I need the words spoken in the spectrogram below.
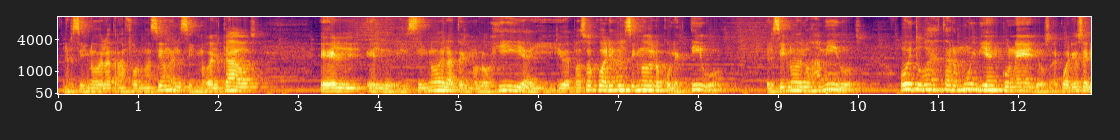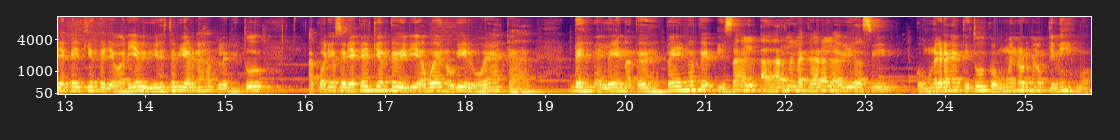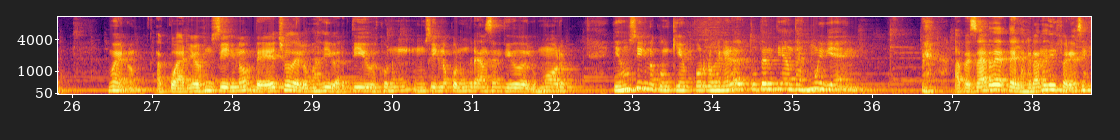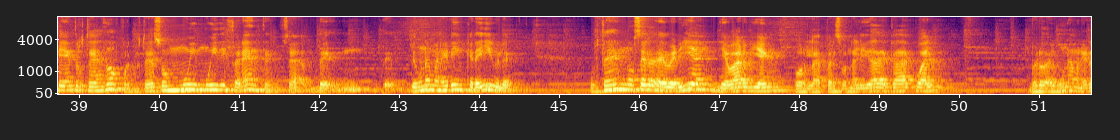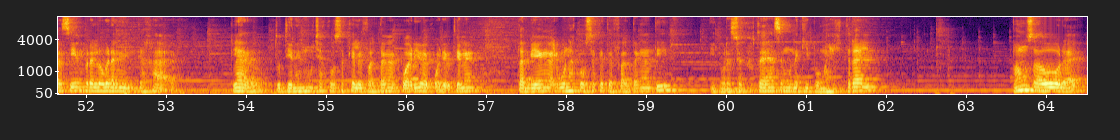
El signo de la transformación, el signo del caos, el, el, signo de la tecnología y, y, de paso Acuario es el signo de lo colectivo, el signo de los amigos. Hoy tú vas a estar muy bien con ellos. Acuario sería aquel quien te llevaría a vivir este viernes a plenitud. Acuario sería aquel quien te diría, bueno Virgo, ven acá desmelénate, despeínate y sal a darle la cara a la vida así, con una gran actitud, con un enorme optimismo. Bueno, Acuario es un signo, de hecho, de lo más divertido, es con un, signo con un gran sentido del humor y es un signo con quien por lo general tú te entiendes muy bien, a pesar de, las grandes diferencias que hay entre ustedes dos, porque ustedes son muy, muy diferentes, o sea, de, de una manera increíble. Ustedes no se la deberían llevar bien por la personalidad de cada cual, pero de alguna manera siempre logran encajar. Claro, tú tienes muchas cosas que le faltan a Acuario, Acuario tiene también algunas cosas que te faltan a ti, y por eso es que ustedes hacen un equipo magistral. Vamos ahora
